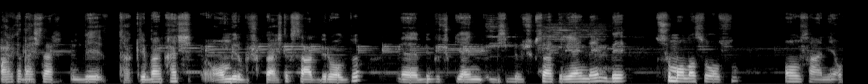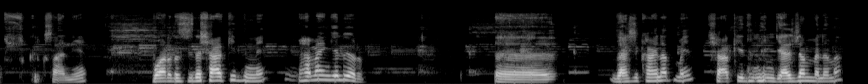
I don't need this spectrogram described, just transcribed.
Arkadaşlar bir takriben kaç 11.30'da açtık saat 1 oldu. Ee, bir buçuk yayın bir, bir buçuk saattir yayındayım. Bir su molası olsun. 10 saniye 30-40 saniye. Bu arada siz de şarkıyı dinleyin. Hemen geliyorum. Ee, dersi kaynatmayın. Şarkıyı dinleyin. Geleceğim ben hemen.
